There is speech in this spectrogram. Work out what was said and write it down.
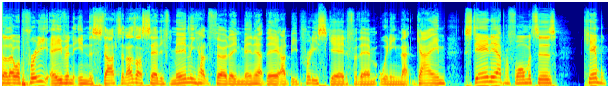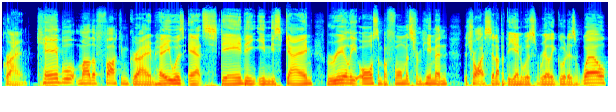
So they were pretty even in the stats. And as I said, if Manly had 13 men out there, I'd be pretty scared for them winning that game. Standout performances Campbell Graham. Campbell motherfucking Graham. He was outstanding in this game. Really awesome performance from him, and the try set up at the end was really good as well.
